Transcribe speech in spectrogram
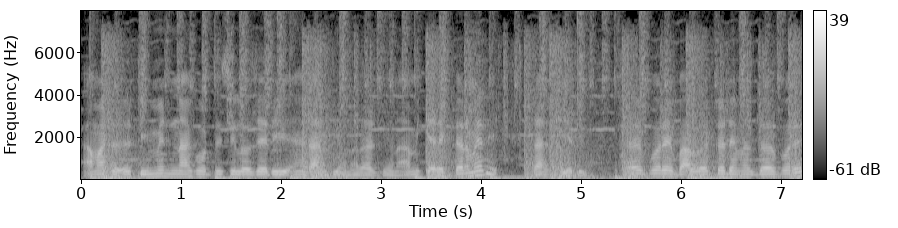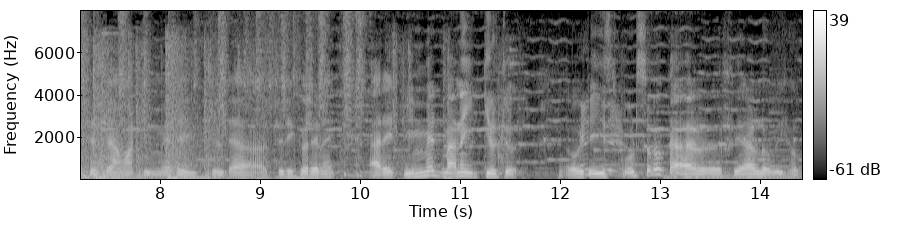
আমার টিমমেট না করতেছিল যে রি- রাশ দিও না, রাশ দিও না। আমি ক্যারেক্টার মেরে রাশ দিয়ে দিই তারপরে ভালো একটা ড্যামেজ দেওয়ার পরে শেষে আমার টিমমেট এই কিলটা চুরি করে নেয়। আর এই টিমমেট মানেই কিল চোর। ওইটা স্পোর্টস হোক আর ফেয়ার লবি হোক।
